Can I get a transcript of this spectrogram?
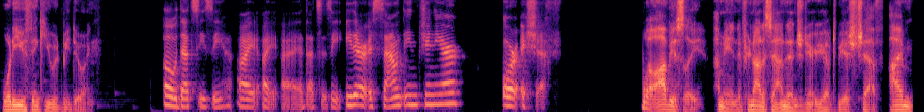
what do you think you would be doing? Oh, that's easy. I, I, I, that's easy. Either a sound engineer or a chef. Well, obviously, I mean, if you're not a sound engineer, you have to be a chef. I'm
